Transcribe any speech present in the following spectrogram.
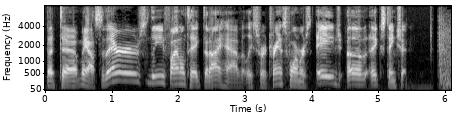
But uh, yeah, so there's the final take that I have, at least for Transformers Age of Extinction. Ladies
